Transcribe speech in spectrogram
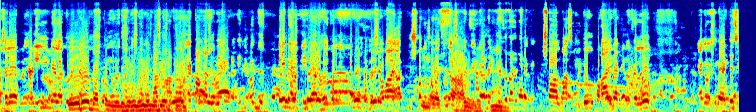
আসলে এই মেলাগুলো এই মেলা এই মেলা হয়ে সবাই আত্মীয় স্বজন সবাই চলে আসে। বিশাল মাছ কিন্তু ভাইরা কিনে ফেলল। এগারোশো টাকা কেজি।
